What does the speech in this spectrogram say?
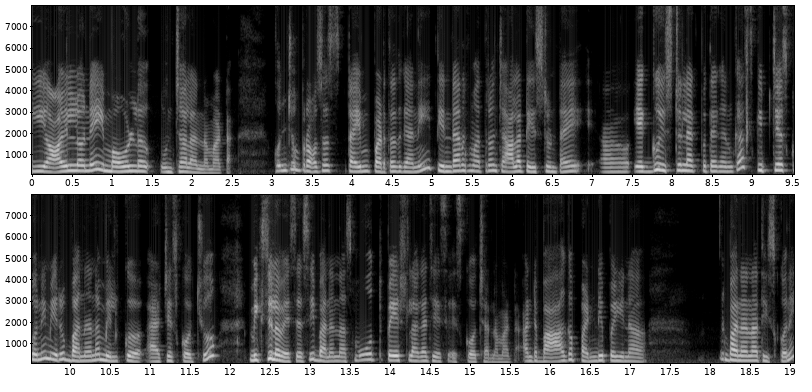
ఈ ఆయిల్‌లోనే ఈ మౌల్డ్ ఉంచాలన్నమాట. కొంచెం ప్రాసెస్ టైం పడుతుంది కానీ తినడానికి మాత్రం చాలా టేస్ట్ ఉంటాయి. ఎగ్ ఇష్టం లేకపోతే కనుక స్కిప్ చేసుకొని మీరు బనానా మిల్క్ యాడ్ చేసుకోవచ్చు. మిక్సీలో వేసేసి బనానా స్మూత్ పేస్ట్ లాగా చేసి వేసుకోవచ్చన్నమాట. అంటే బాగా పండిపోయిన బనానా తీసుకొని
